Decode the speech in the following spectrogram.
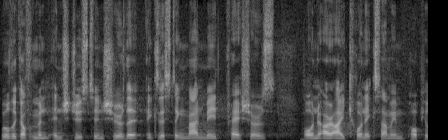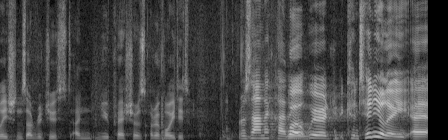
will the Government introduce to ensure that existing man-made pressures on our iconic salmon populations are reduced and new pressures are avoided? Rosanna Carey. Well, we're continually uh,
